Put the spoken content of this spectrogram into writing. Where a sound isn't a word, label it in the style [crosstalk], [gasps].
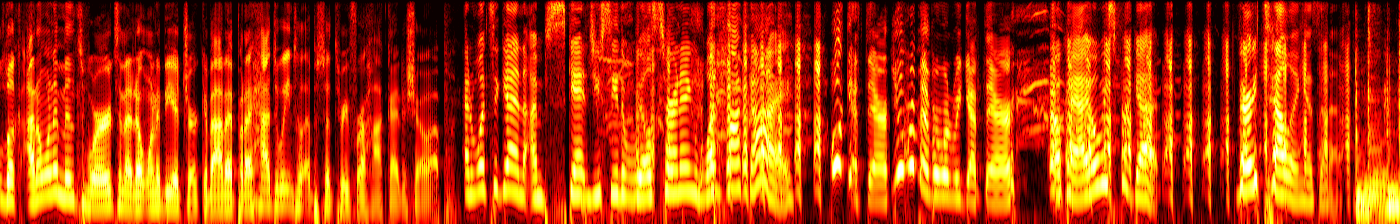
Look, I don't want to mince words and I don't want to be a jerk about it, but I had to wait until episode three for a hot guy to show up. And once again, I'm scared. Do you see the wheels turning? What hot guy? [laughs] we'll get there. You'll remember when we get there. Okay, I always forget. Very telling, isn't it?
